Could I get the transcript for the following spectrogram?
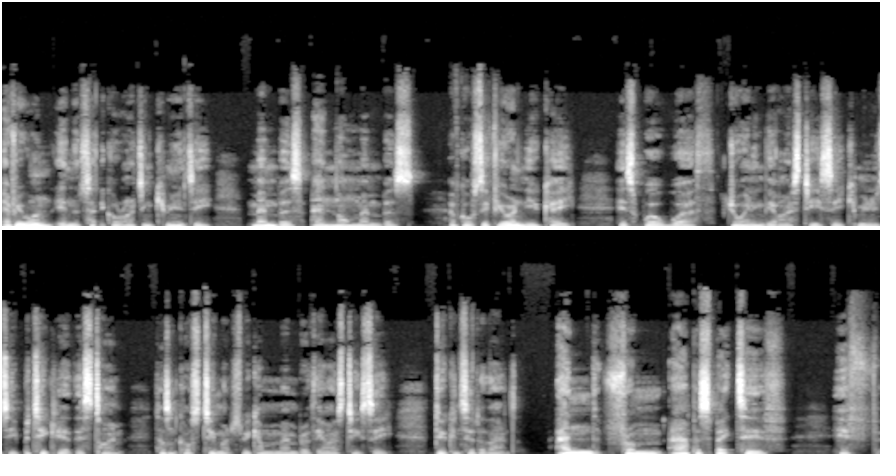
everyone in the technical writing community, members and non members. Of course, if you're in the UK, it's well worth joining the ISTC community, particularly at this time It doesn't cost too much to become a member of the ISTC. Do consider that. And from our perspective, if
